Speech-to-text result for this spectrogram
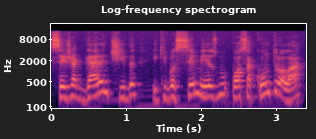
seja garantida e que você mesmo possa controlar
